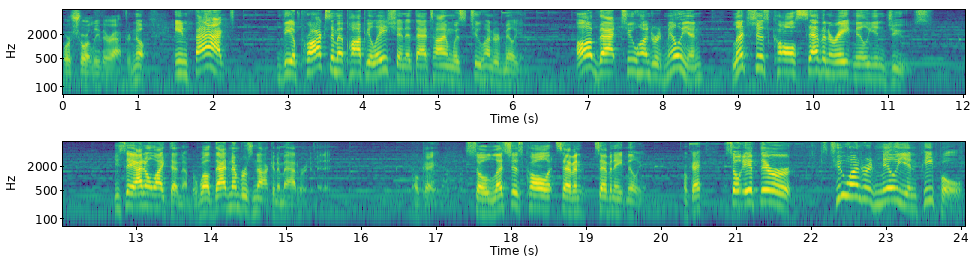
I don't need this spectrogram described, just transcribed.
or shortly thereafter? No. In fact, the approximate population at that time was 200 million. Of that 200 million, let's just call 7 or 8 million Jews. You say, I don't like that number. Well, that number's not going to matter in a minute. Okay, so let's just call it 7, 7, 8 million. Okay? So if there are 200 million people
